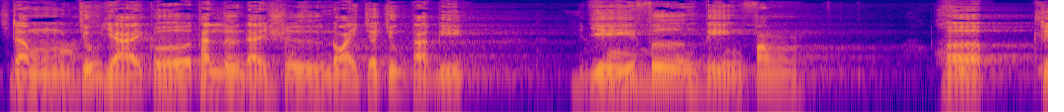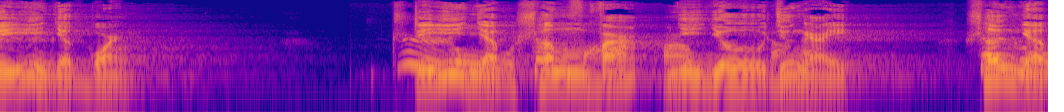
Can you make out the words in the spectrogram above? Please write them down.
Trong chú giải của Thanh Lương Đại Sư Nói cho chúng ta biết Dĩ phương tiện phong, Hợp trí nhật quan Trí nhập thâm pháp Nhi vô chứa ngại, Thân nhập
